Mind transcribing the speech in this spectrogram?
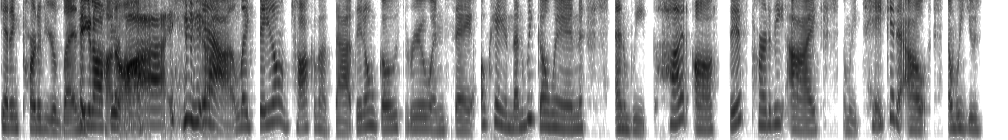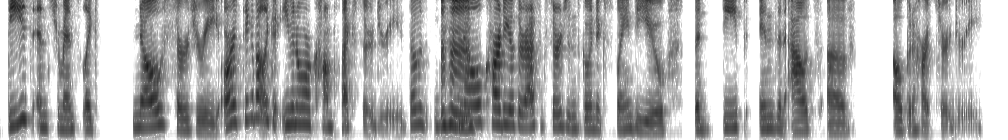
getting part of your lens Taking cut off. Your off. Eye. yeah. yeah, like they don't talk about that. They don't go through and say, okay, and then we go in and we cut off this part of the eye and we take it out and we use these instruments. Like, no surgery or think about like a, even a more complex surgery those mm-hmm. no cardiothoracic surgeon's going to explain to you the deep ins and outs of open heart surgery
